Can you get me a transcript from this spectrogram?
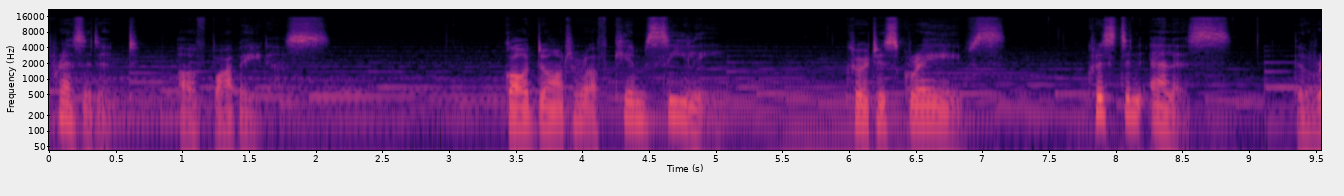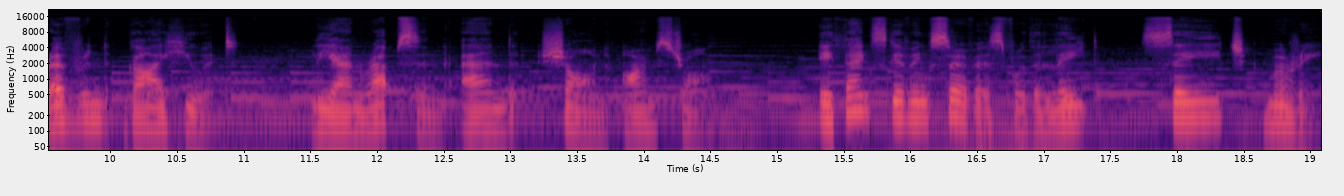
President of Barbados. Goddaughter of Kim Seeley, Curtis Graves, Kristen Ellis, the Reverend Guy Hewitt, Leanne Rapson, and Sean Armstrong. A Thanksgiving service for the late Sage Murray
